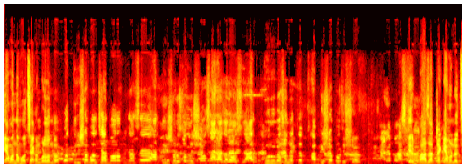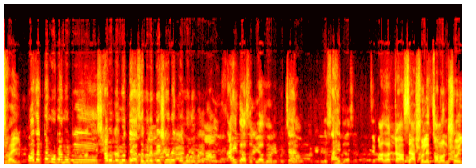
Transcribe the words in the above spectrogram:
কেমন দাম হচ্ছে এখন পর্যন্ত? বত্রিশশো বলছে আর বড় পিস আছে আটত্রিশশো উনচল্লিশশো চার হাজারও আছে। আর গুরু বেসন হচ্ছে ছাব্বিশশো পঁচিশশো। আজকের বাজারটা কেমন হচ্ছে ভাই? বাজারটা মোটামুটি স্বাভাবিকের মধ্যে আছে মানে বেশি অনেক কম মানে ভালো চাহিদা আছে পেঁয়াজের বুঝছেন? চাহিদা আছে। যে বাজারটা আছে আসলে চলনসই।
